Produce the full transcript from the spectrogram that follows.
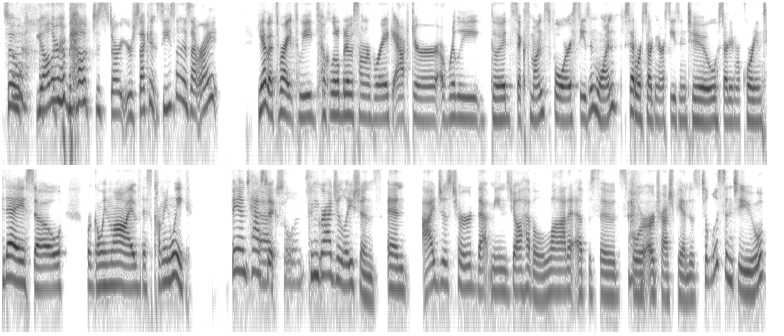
so, y'all are about to start your second season. Is that right? yeah, that's right. So we took a little bit of a summer break after a really good six months for season one. We said we're starting our season two, starting recording today. So we're going live this coming week. Fantastic. Excellent. Congratulations. And I just heard that means y'all have a lot of episodes for our trash pandas to listen to. You.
